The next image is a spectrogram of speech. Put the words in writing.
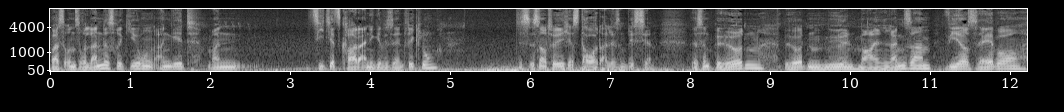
Was unsere Landesregierung angeht, man sieht jetzt gerade eine gewisse Entwicklung. Das ist natürlich, es dauert alles ein bisschen. Wir sind Behörden, Behördenmühlen malen langsam. Wir selber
